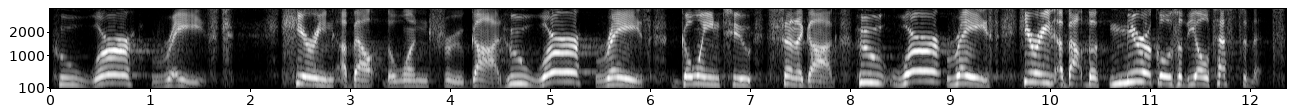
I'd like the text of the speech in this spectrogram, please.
who were raised hearing about the one true God, who were raised going to synagogue, who were raised hearing about the miracles of the Old Testament.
